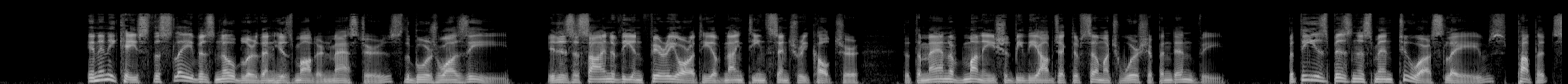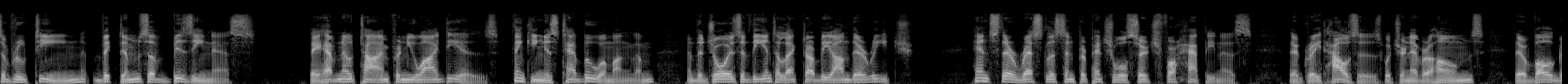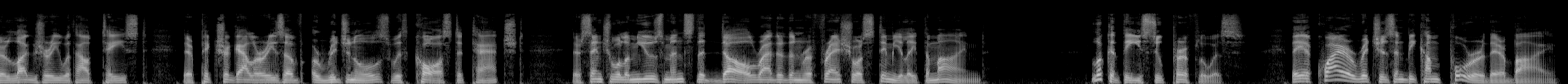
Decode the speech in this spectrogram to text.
In any case, the slave is nobler than his modern masters, the bourgeoisie. It is a sign of the inferiority of nineteenth century culture that the man of money should be the object of so much worship and envy. But these businessmen too are slaves, puppets of routine, victims of busyness. They have no time for new ideas. Thinking is taboo among them, and the joys of the intellect are beyond their reach. Hence their restless and perpetual search for happiness, their great houses which are never homes, their vulgar luxury without taste, their picture galleries of originals with cost attached, their sensual amusements that dull rather than refresh or stimulate the mind. Look at these superfluous. They acquire riches and become poorer thereby.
